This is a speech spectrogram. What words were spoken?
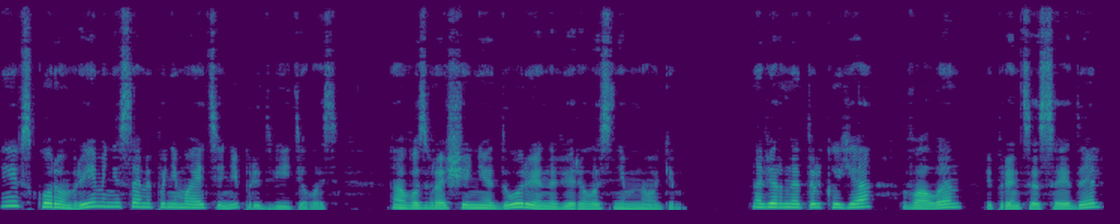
и в скором времени, сами понимаете, не предвиделось а возвращение Дориана верилось немногим. Наверное, только я, Вален и принцесса Эдель,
